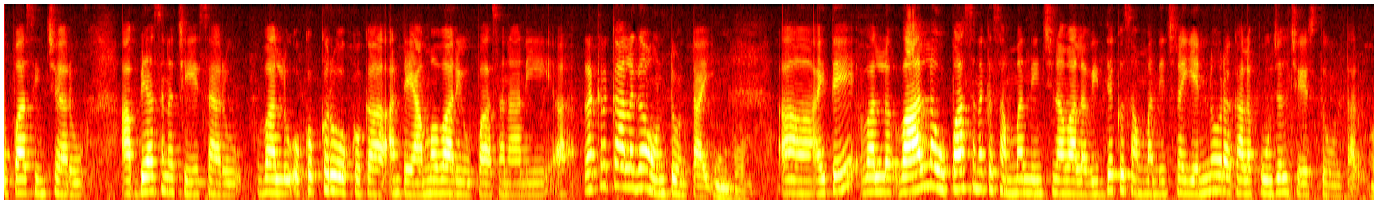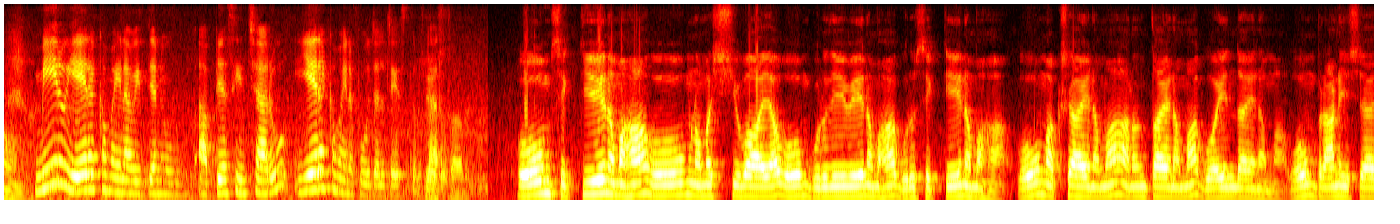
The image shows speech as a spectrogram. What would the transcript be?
ఉపాసించారు అభ్యాసన చేశారు. వాళ్ళు ఒక్కొక్కరు ఒక్కొక్క అంటే అమ్మవారి ఉపాసన అని రకరకాలుగా ఉంటుంటాయి అయితే వాళ్ళ వాళ్ళ ఉపాసనకు సంబంధించిన వాళ్ళ విద్యకు సంబంధించిన ఎన్నో రకాల పూజలు చేస్తూ ఉంటారు. మీరు ఏ రకమైన విద్యను అభ్యసించారు? ఏ రకమైన పూజలు చేస్తుంటారు? ఓం శక్తియే నమ ఓం నమ శివాయ ఓం గురుదేవే నమ గురుశక్తియే నమ ఓం అక్షాయ నమ అనంతాయ నమ గోవిందాయ నమ ఓం ప్రాణేశాయ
